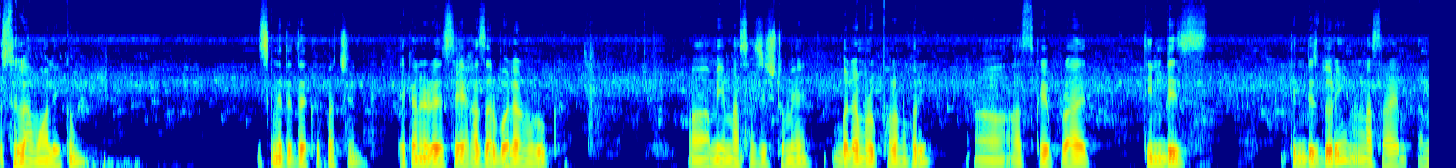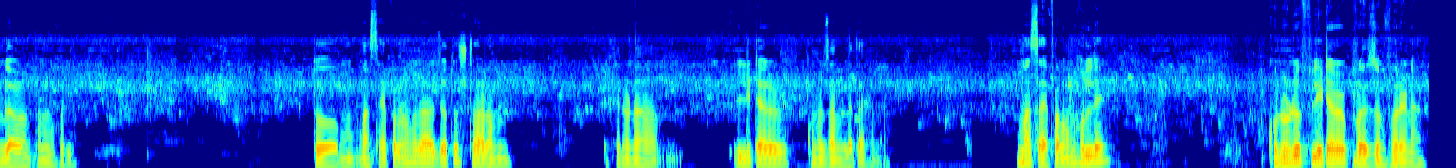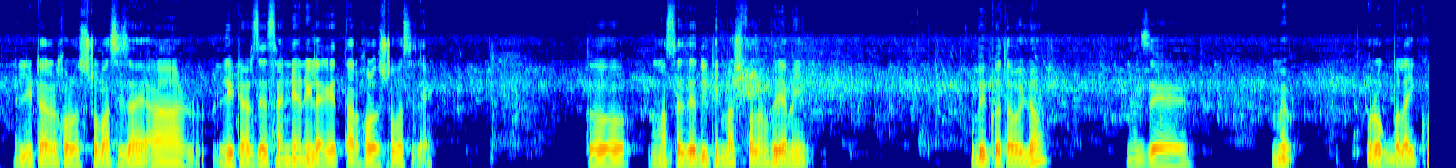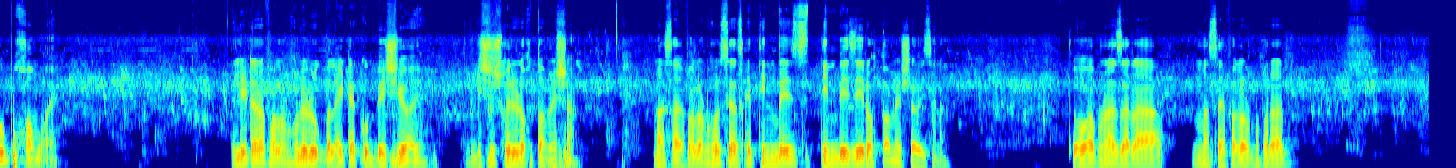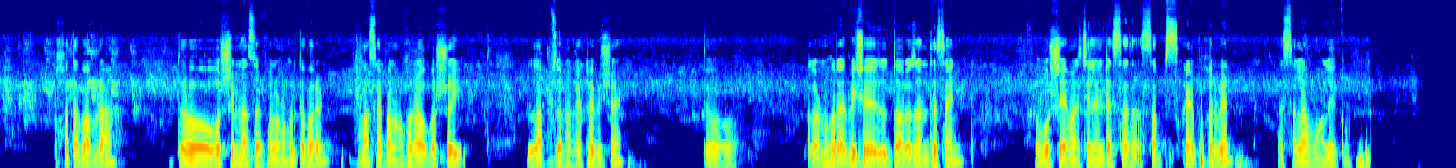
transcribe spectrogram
আসসালামু আলাইকুম। স্ক্রিনেতে দেখতে পাচ্ছেন, এখানে রয়েছে এক হাজার ব্রয়লার মুরগ। আমি মাছা সিস্টেমে ব্রয়লার মুরগ পালন করি। আজকে প্রায় তিন বেজ তিন বেজ ধরেই মাছায় আমি লালন পালন করি। তো মাছায় পালন করা যথেষ্ট আরাম, কেননা লিটারের কোনো ঝামেলা থাকে না। মাছায় পালন করলে কোনোরূপ লিটারের প্রয়োজন পড়ে না। লিটারের খরচটা বাঁচি যায় আর লিটার যে সাইনিয়ানি লাগে তার খরচটা বাঁচি যায়। তো মাছে যে দুই, তিন মাস পালন করে আমি অভিজ্ঞতা হইল যে রোগবালাই খুব কম হয়। লিটারে পালন করলে রোগবালাইটা খুব বেশি হয়, বিশেষ করে রক্ত হামেশা। মাছায় পালন করছে আজকে তিন বেজ, তিন বেজেই রক্ত হামেশা হয়েছে না। তো আপনারা যারা মাছায় পালন করার কথা বাবরা তো অবশ্যই মাছের পালন করতে পারেন। মাছের পালন করা অবশ্যই লাভজনক একটা বিষয়। তো পালন করার বিষয়ে যদি আরও জানতে চান, অবশ্যই আমার চ্যানেলটা সাবস্ক্রাইব করবেন। আসসালামু আলাইকুম।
